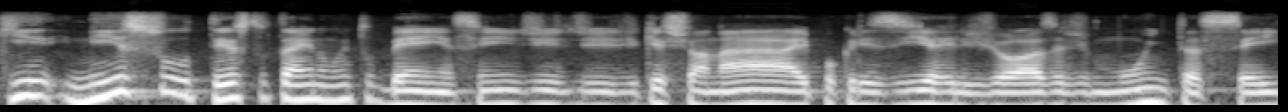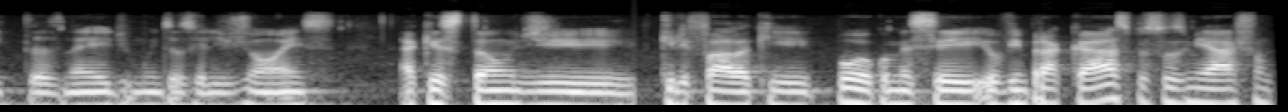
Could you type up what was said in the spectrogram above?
que nisso o texto tá indo muito bem, assim, de, de, de questionar a hipocrisia religiosa de muitas seitas, né? E de muitas religiões. A questão de que ele fala que, pô, eu comecei, eu vim pra cá, as pessoas me acham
